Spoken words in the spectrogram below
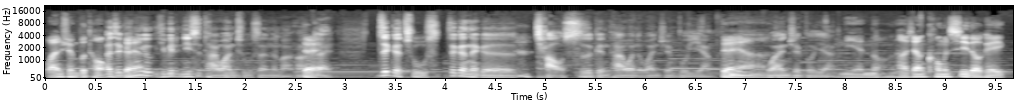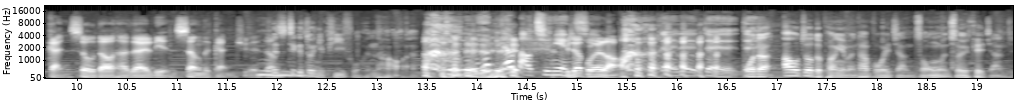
完全不同。而且跟你你是台湾出生的嘛？对。对这个厨师，这个那个潮湿跟台湾的完全不一样。对啊，完全不一样。黏哦，好像空气都可以感受到它在脸上的感觉。但是这个对你皮肤很好啊，对 对对，比较保持年轻，比较不会老。对对对对。我的澳洲的朋友们，他不会讲中文，所以可以讲这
